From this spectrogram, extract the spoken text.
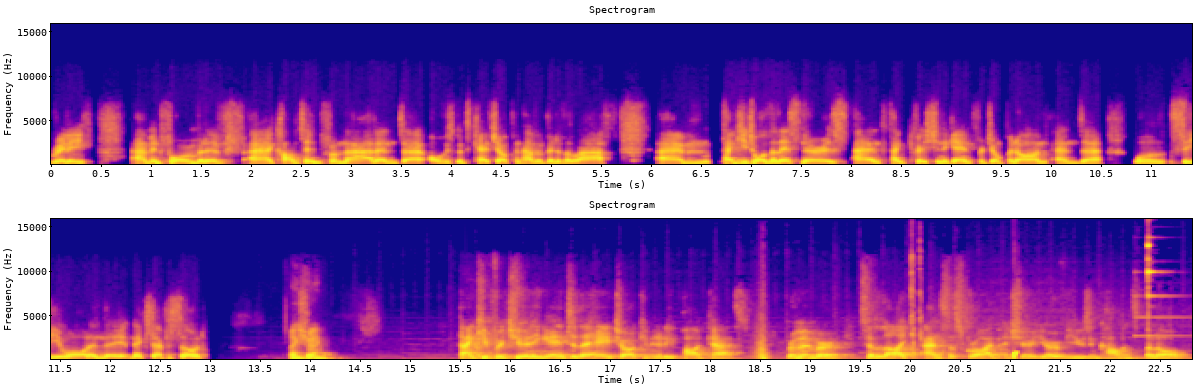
really um, informative uh, content from that, and uh, always good to catch up and have a bit of a laugh. Um, thank you to all the listeners, and thank you, Christian, again for jumping on. And uh, we'll see you all in the next episode. Thanks, Shane. Thank you for tuning in to the HR Community Podcast. Remember to like and subscribe and share your views and comments below.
